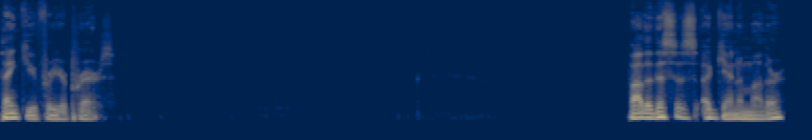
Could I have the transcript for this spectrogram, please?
Thank you for your prayers. Father, this is again a mother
